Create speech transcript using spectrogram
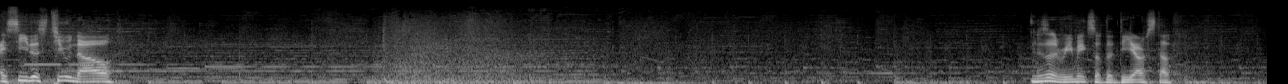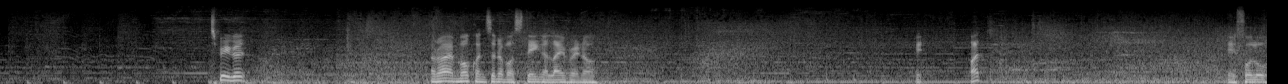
I see this too now. This is a remix of the DR stuff. It's pretty good. Although I'm more concerned about staying alive right now. Wait, what? Hey, follow.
